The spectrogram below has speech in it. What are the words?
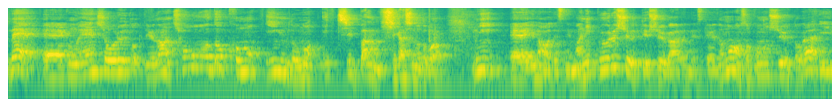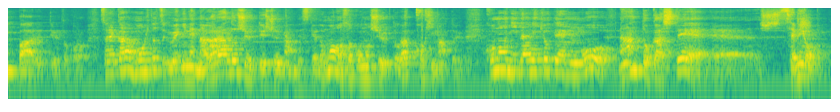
で、えーこの援蒋ルートっていうのはちょうどこのインドの一番東のところに、えー今はですねマニプール州っていう州があるんですけれどもそこの州都がインパールっていうところ。それからもう一つ上にねナガランド州っていう州があるんですけどもそこの州都がコヒマという。この二大拠点をなんとかして、えー攻めようと。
